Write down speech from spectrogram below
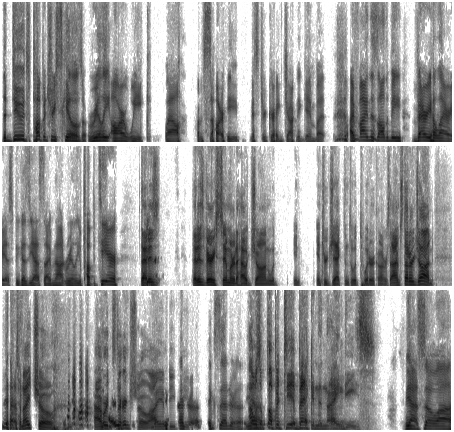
The dude's puppetry skills really are weak. Well, I'm sorry, Mr. Greg Jarnigan, but I find this all to be very hilarious because, yes, I'm not really a puppeteer. That is that is very similar to how John would in, interject into a Twitter conversation. I'm Stutter John. Yes. Tonight Show, Howard Stern Show, IMDb. etc. I was a puppeteer back in the 90s. Yeah, so uh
